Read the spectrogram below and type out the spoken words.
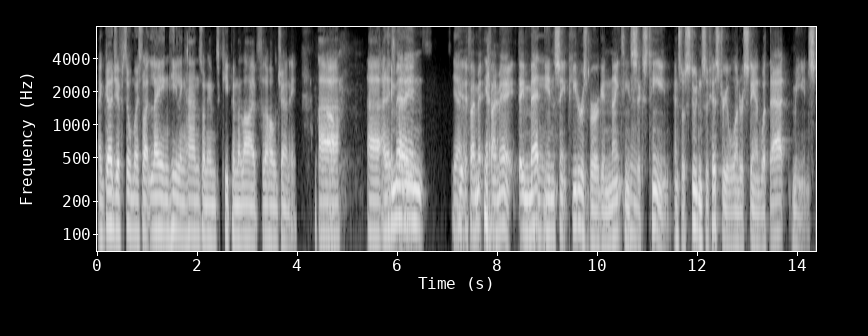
and gurdjieff's almost like laying healing hands on him to keep him alive for the whole journey. Uh, uh, and they it's met very- in yeah if I may, if I may, they met Mm. in St. Petersburg in 1916, and so students of history will understand what that means.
